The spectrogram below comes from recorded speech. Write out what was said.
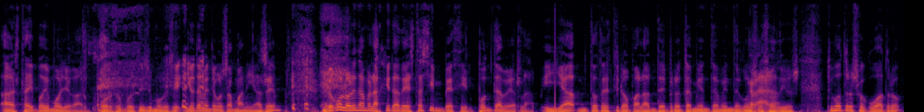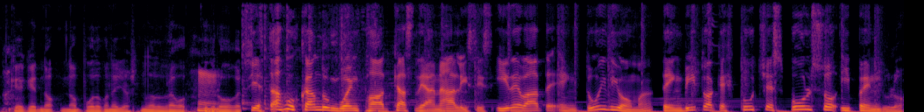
Hasta ahí podemos llegar. Por supuestísimo que sí. Yo también tengo esas manías, ¿eh? Luego Lorena me la gira de estás imbécil, ponte a verla. Y ya entonces tiro para adelante. Pero también, también tengo esos odios. Tengo tres o cuatro que, que no, no puedo con ellos. No lo hmm. Si estás buscando un buen podcast de análisis y debate en tu idioma, te invito a que escuches Pulso y Péndulo.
